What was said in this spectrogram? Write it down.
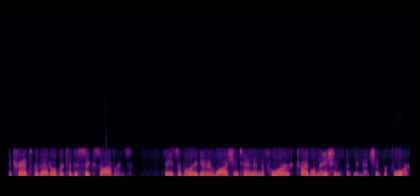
and transfer that over to the six sovereigns, states of Oregon and Washington and the four tribal nations that we mentioned before.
